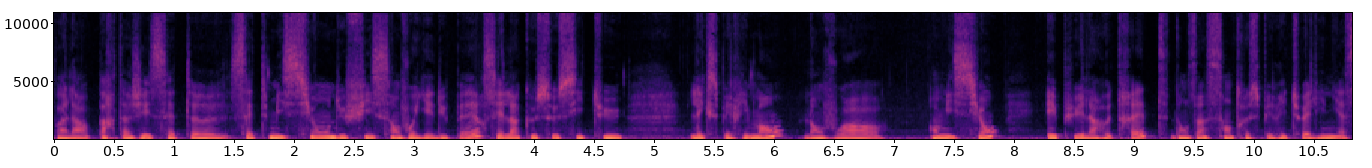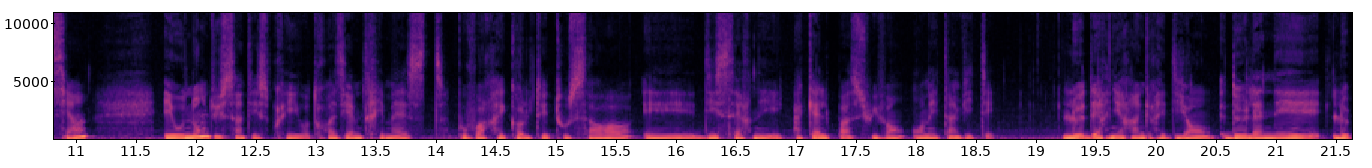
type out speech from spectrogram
voilà, partager cette, euh, cette mission du Fils envoyé du Père, c'est là que se situe l'expériment, l'envoi en mission, et puis la retraite dans un centre spirituel ignatien. Et au nom du Saint-Esprit, au troisième trimestre, pouvoir récolter tout ça et discerner à quel pas suivant on est invité. Le dernier ingrédient de l'année, le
